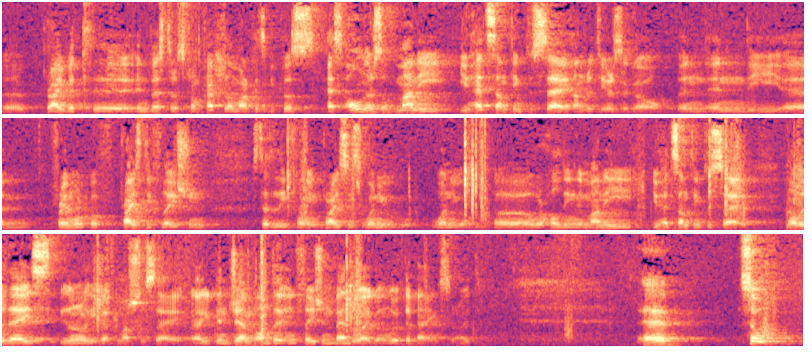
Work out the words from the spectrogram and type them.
private uh, investors from capital markets, because as owners of money, you had something to say 100 years ago in, in the um, framework of price deflation, steadily falling prices. When you, when you uh, were holding the money, you had something to say. Nowadays, you don't really have much to say. Uh, you can jump on the inflation bandwagon with the banks, right? Uh, so,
